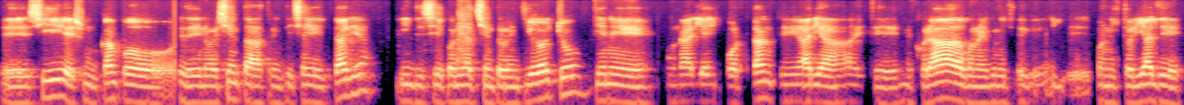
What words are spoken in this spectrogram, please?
Eh, sí, es un campo de 936 hectáreas, índice de CONEAT 128, tiene un área importante, área este, mejorada, con, algún, eh, con historial de,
